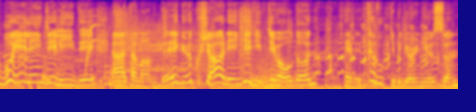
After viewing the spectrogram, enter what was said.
Bu eğlenceliydi. Ha, tamamdır. Gökkuşağı renkli civciv oldun. Evet tavuk gibi görünüyorsun.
